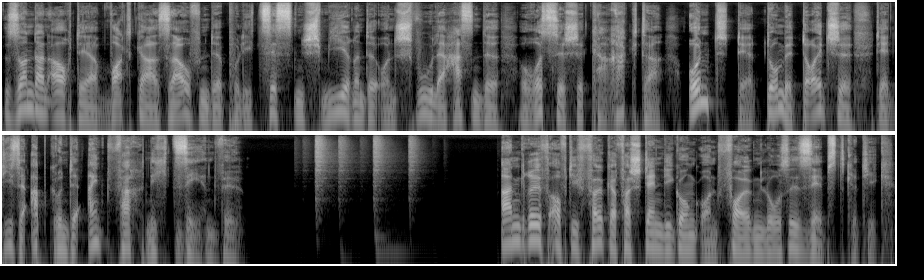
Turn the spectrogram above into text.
sondern auch der Wodka saufende, Polizisten schmierende und Schwule hassende russische Charakter und der dumme Deutsche, der diese Abgründe einfach nicht sehen will. Angriff auf die Völkerverständigung und folgenlose Selbstkritik.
